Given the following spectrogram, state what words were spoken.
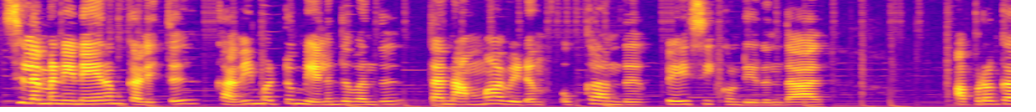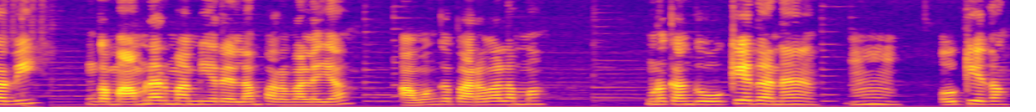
சில மணி நேரம் கழித்து கவி மட்டும் எழுந்து வந்து தன் அம்மாவிடம் உட்கார்ந்து பேசி கொண்டிருந்தாள். அப்புறம் கவி உங்கள் மாமனார் மாமியார் எல்லாம் பரவாயில்லையா? அவங்க பரவாயில்லம்மா. உனக்கு அங்க ஓகே தானே? ம். ஓகே தான்.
